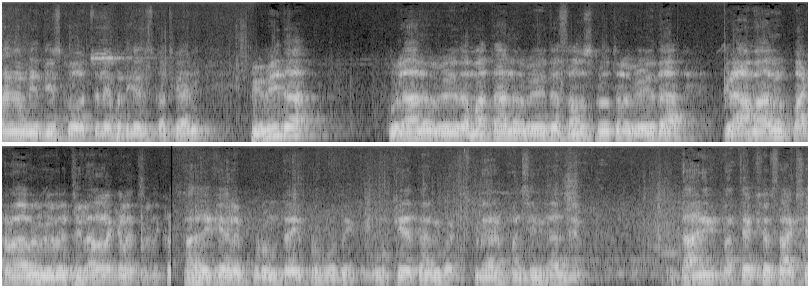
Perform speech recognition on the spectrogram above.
సంఘం మీరు తీసుకోవచ్చు లేకపోతే తీసుకోవచ్చు కానీ వివిధ కులాలు వివిధ మతాలు వివిధ సంస్కృతులు వివిధ గ్రామాలు పట్టణాలు వివిధ జిల్లాలకి వచ్చింది రాజకీయాలు ఎప్పుడు ఉంటాయి ఎప్పుడు పోతాయి. ఊకే దాన్ని పట్టుకునే మనిషిని కాదు నేను. దానికి ప్రత్యక్ష సాక్షి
